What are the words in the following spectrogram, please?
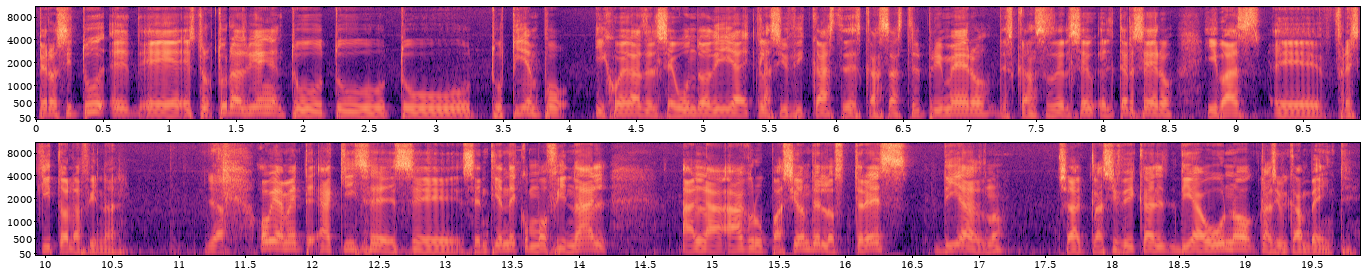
Pero si tú eh, eh, estructuras bien tu, tu, tu, tu tiempo y juegas del segundo día y clasificaste, descansaste el primero, descansas el, tercero y vas eh, fresquito a la final. Ya. Obviamente aquí se, se, se entiende como final a la agrupación de los tres días, ¿no? O sea, clasifica el día 1, clasifican 20.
